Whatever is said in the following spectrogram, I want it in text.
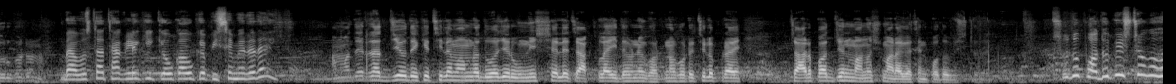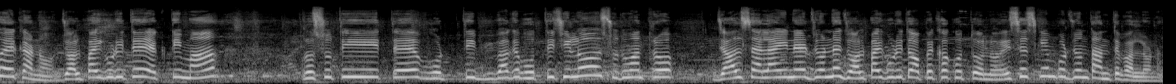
দুর্ঘটনা? ব্যবস্থা থাকলে কি কেউ কাউকে পিষে মেরে দেয়? আমাদের রাজ্যেও দেখেছিলাম আমরা দু হাজার উনিশ সালে চাকলা এই ধরনের ঘটনা ঘটেছিল প্রায় চার পাঁচজন মানুষ মারা গেছেন পদপিষ্ট হয়ে। শুধু পদপিষ্ট হয়ে কেন? জলপাইগুড়িতে একটি মা প্রসূতিতে ভর্তি বিভাগে ভর্তি ছিল শুধুমাত্র জাল স্যালাইনের জন্য জলপাইগুড়িতে অপেক্ষা করতে হলো। এসএস স্কিম পর্যন্ত আনতে পারল না।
